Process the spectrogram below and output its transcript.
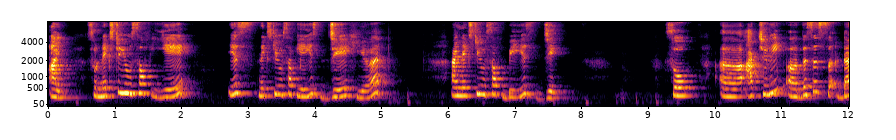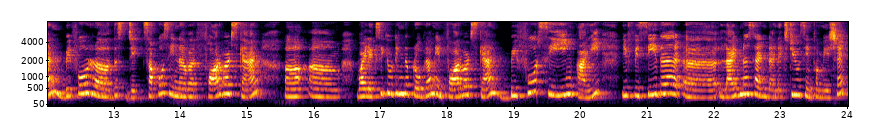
i. So next use of A is next use of A is J here. And next use of B is J. So uh, actually uh, this is done before uh, this J. Suppose in our forward scan uh, um, while executing the program in forward scan before seeing I if we see the uh, liveness and next use information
